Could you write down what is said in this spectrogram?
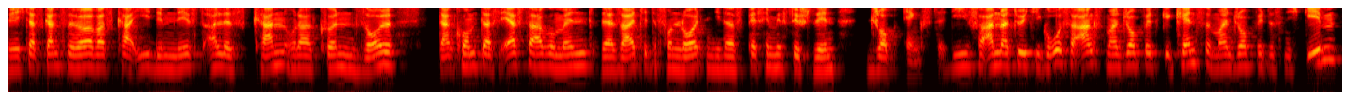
wenn ich das Ganze höre, was KI demnächst alles kann oder können soll, dann kommt das erste Argument der Seite von Leuten, die das pessimistisch sehen, Jobängste. Die haben natürlich die große Angst, mein Job wird gecancelt, mein Job wird es nicht geben.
